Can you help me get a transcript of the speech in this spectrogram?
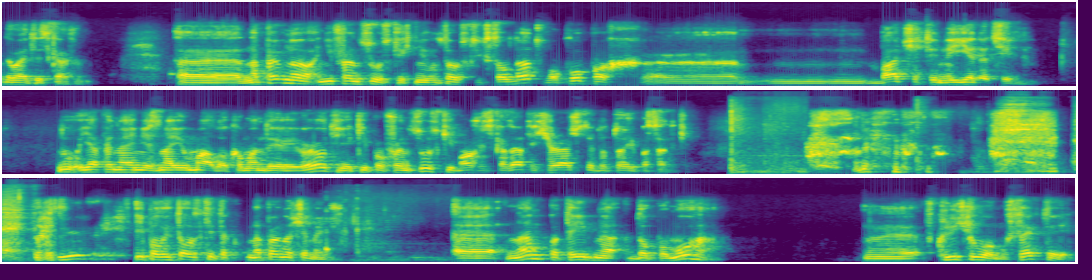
давайте скажемо. Е, напевно, ні французьких, ні литовських солдат в окопах е, бачити не є доцільним. Ну, я принаймні знаю мало командирів рот, які по-французьки можуть сказати, що рачте до тої посадки. І по-литовськи так, напевно, ще менше. Е, нам потрібна допомога е, в ключовому секторі,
